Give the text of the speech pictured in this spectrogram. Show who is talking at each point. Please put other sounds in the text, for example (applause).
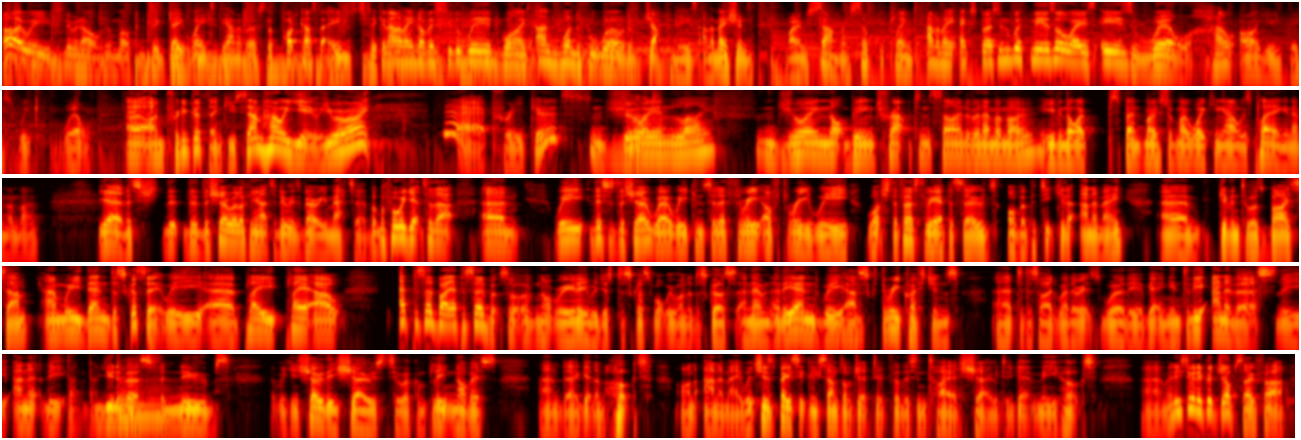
Speaker 1: Hello, weebs, new and old, and welcome to Gateway to the Aniverse, the podcast that aims to take an anime novice through the weird, wide, and wonderful world of Japanese animation. My name is Sam, a self-proclaimed anime expert, and with me, as always, is Will. How are you this week, Will?
Speaker 2: Uh, I'm pretty good, thank you. Sam, how are you? Are you alright?
Speaker 1: Yeah, pretty good. Enjoying life, enjoying not being trapped inside of an MMO, even though I spend most of my waking hours playing an MMO.
Speaker 2: Yeah, this the, the, the show we're looking at to do is very meta. But before we get to that, um, we this is the show where we consider three of three. We watch the first three episodes of a particular anime um, given to us by Sam, and we then discuss it. We uh, play play it out episode by episode, but sort of not really. We just discuss what we want to discuss, and then at the end we
Speaker 1: Mm-hmm.
Speaker 2: ask three questions. Uh, to decide whether it's worthy of getting into the Aniverse, the ana- the universe for noobs, that we can show these shows to a complete novice and uh, get them hooked on anime, which is basically Sam's objective for this entire show to get me hooked. Um, and he's doing a good job so far.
